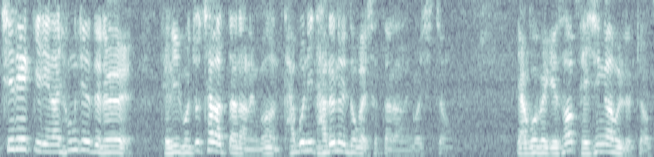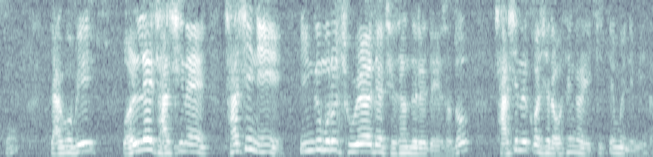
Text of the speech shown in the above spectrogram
7일 길이나 형제들을 데리고 쫓아갔다라는 건 다분히 다른 의도가 있었다라는 것이죠. 야곱에게서 배신감을 느꼈고 야곱이 원래 자신의 자신이 임금으로 줘야 될 재산들에 대해서도 자신의 것이라고 생각했기 때문입니다.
